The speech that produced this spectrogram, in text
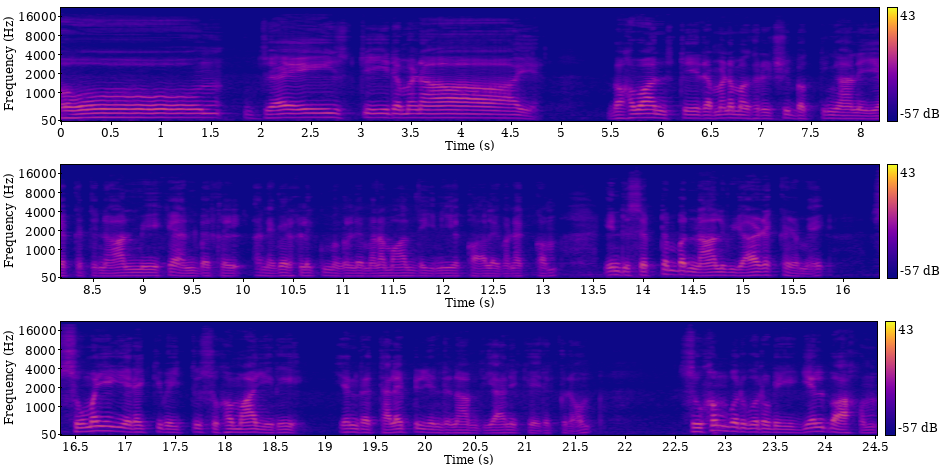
ஓம் ஜெய் ஸ்ரீரமணாய். பகவான் ஸ்ரீ ரமண மகரிஷி பக்திஞான இயக்கத்தின் ஆன்மீக அன்பர்கள் அனைவர்களுக்கும் எங்களுடைய மனமார்ந்த இனிய காலை வணக்கம். இன்று செப்டம்பர் நாலு வியாழக்கிழமை சுமையை இறக்கி வைத்து சுகமாயிரு என்ற தலைப்பில் இன்று நாம் தியானிக்க இருக்கிறோம். சுகம் ஒருவருடைய இயல்பாகும்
